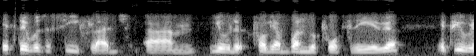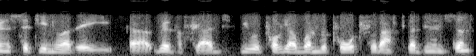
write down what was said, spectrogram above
if there was a sea flood, um, you would probably have one report for the area. If you were in a city and you had a uh, river flood, you would probably have one report for that flooding incident.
